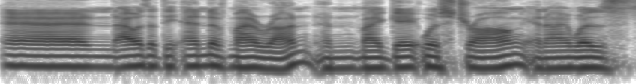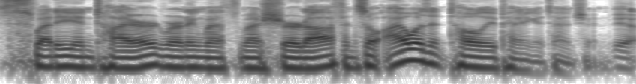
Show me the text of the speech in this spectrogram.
and I was at the end of my run, and my gait was strong, and I was sweaty and tired, running with my shirt off, and so I wasn't totally paying attention. yeah.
